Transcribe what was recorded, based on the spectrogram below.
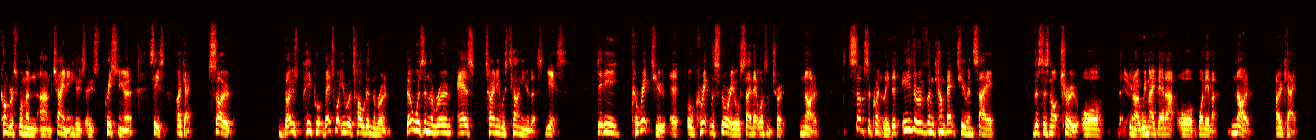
Congresswoman um, Cheney, who's who's questioning her, says, "Okay, so those people, that's what you were told in the room. Bill was in the room as Tony was telling you this. Yes. Did he correct you uh, or correct the story or say that wasn't true? No. Subsequently, did either of them come back to you and say, this is not true or, Yeah. you know, we made that up or whatever? No. Okay.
